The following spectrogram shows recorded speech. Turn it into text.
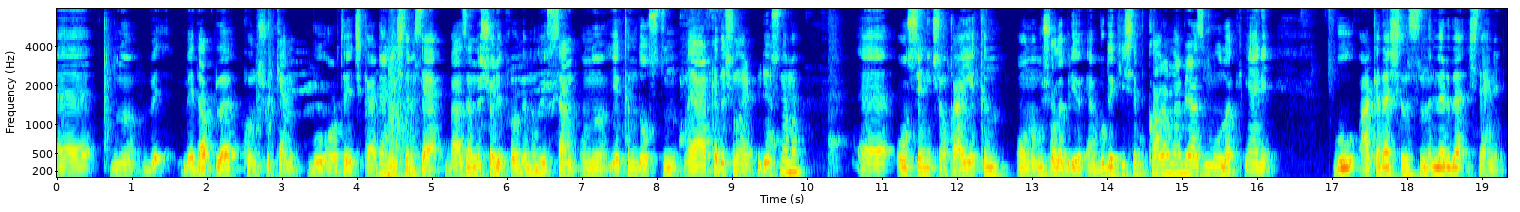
Ee, bunu Vedat'la konuşurken bu ortaya çıkardı. Hani işte mesela bazen de şöyle bir problem oluyor. Sen onu yakın dostun veya arkadaşın olarak biliyorsun ama e, o senin için o kadar yakın olmamış olabiliyor. Yani buradaki işte bu kavramlar biraz muğlak. Yani bu arkadaşlığın sınırları da işte hani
